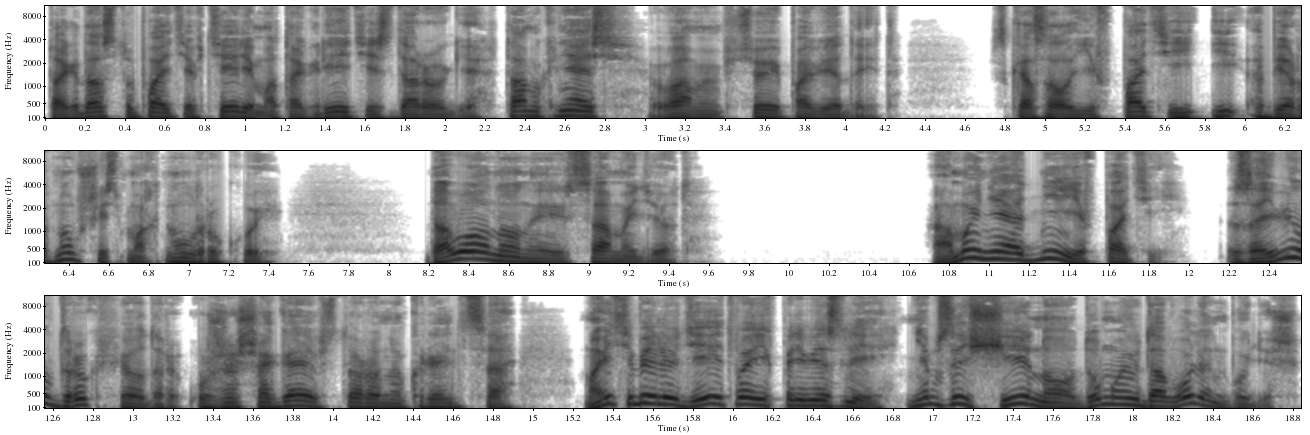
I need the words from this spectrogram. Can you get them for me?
тогда ступайте в терем, отогрейтесь дороги. Там князь вам все и поведает», — сказал Евпатий и, обернувшись, махнул рукой. «Да вон он и сам идет». «А мы не одни, Евпатий», — заявил друг Федор, уже шагая в сторону крыльца. «Мы тебе людей твоих привезли. Не взыщи, но, думаю, доволен будешь.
